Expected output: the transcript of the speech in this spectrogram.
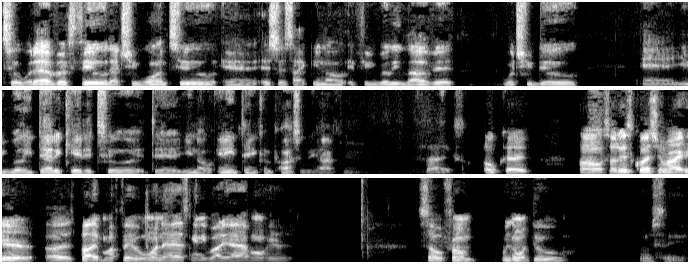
to whatever field that you want to, and it's just like you know, if you really love it, what you do, and you really dedicated to it, then you know anything can possibly happen. Thanks. Okay. Um, so this question right here uh, is probably my favorite one to ask anybody I have on here. So from we're gonna do, let me see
